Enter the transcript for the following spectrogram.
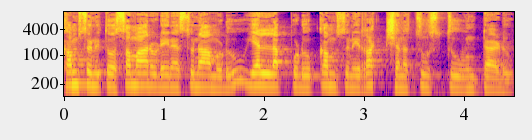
కంసునితో సమానుడైన సునాముడు ఎల్లప్పుడూ కంసుని రక్షణ చూస్తూ ఉంటాడు.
